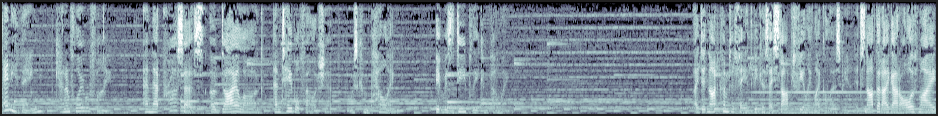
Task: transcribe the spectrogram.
anything. Ken and Floy were fine. And that process of dialogue and table fellowship was compelling. It was deeply compelling. I did not come to faith because I stopped feeling like a lesbian. It's not that I got all of my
